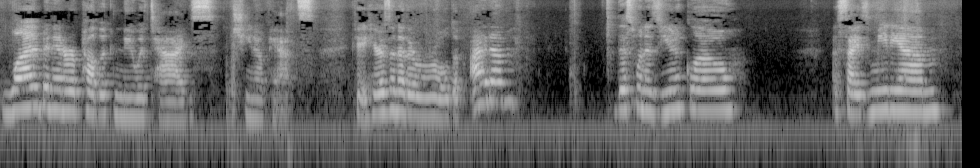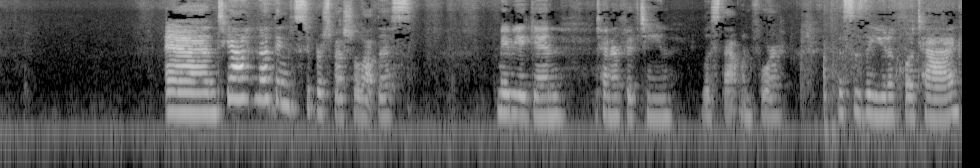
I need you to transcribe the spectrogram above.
one Banana Republic new with tags, chino pants. Okay, here's another rolled up item. This one is Uniqlo, a size medium. And yeah, nothing super special about this. Maybe again, 10 or 15, list that one for. This is the Uniqlo tag.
